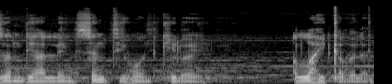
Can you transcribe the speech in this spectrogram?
ዘንድ ያለኝ ስንት ይሆን ኪሎዬ? አላህ ይቀበለን።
